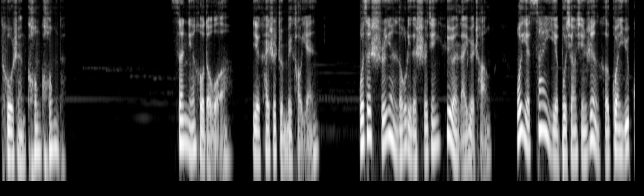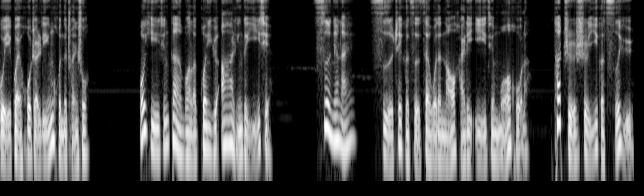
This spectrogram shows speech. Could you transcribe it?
突然空空的。三年后的我，也开始准备考研。我在实验楼里的时间越来越长，我也再也不相信任何关于鬼怪或者灵魂的传说。我已经淡忘了关于阿玲的一切。四年来。死这个字在我的脑海里已经模糊了，它只是一个词语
